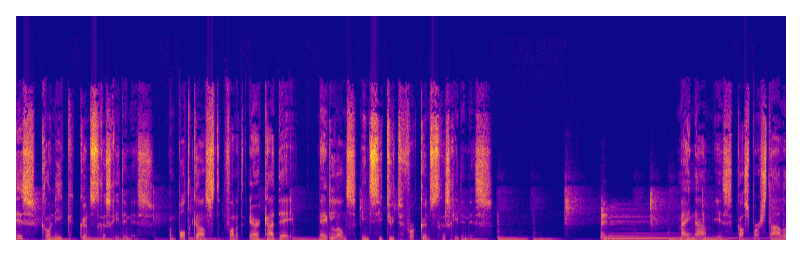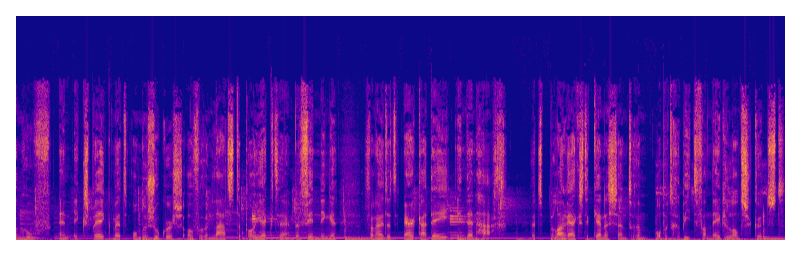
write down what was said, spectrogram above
is Chroniek Kunstgeschiedenis, een podcast van het RKD, Nederlands Instituut voor Kunstgeschiedenis. Mijn naam is Caspar Stalenhoef en ik spreek met onderzoekers over hun laatste projecten en bevindingen vanuit het RKD in Den Haag, het belangrijkste kenniscentrum op het gebied van Nederlandse kunst.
